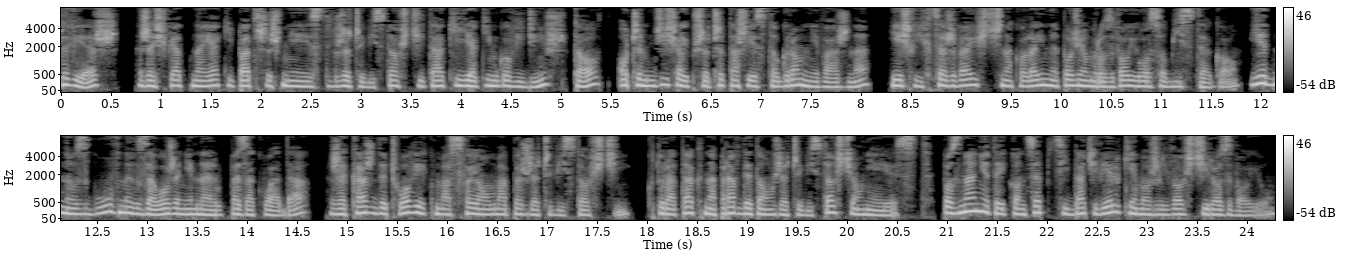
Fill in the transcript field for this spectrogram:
Czy wiesz, że świat na jaki patrzysz nie jest w rzeczywistości taki jakim go widzisz? To, o czym dzisiaj przeczytasz jest ogromnie ważne, jeśli chcesz wejść na kolejny poziom rozwoju osobistego. Jedno z głównych założeń NLP zakłada, że każdy człowiek ma swoją mapę rzeczywistości, która tak naprawdę tą rzeczywistością nie jest. Poznanie tej koncepcji da Ci wielkie możliwości rozwoju.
